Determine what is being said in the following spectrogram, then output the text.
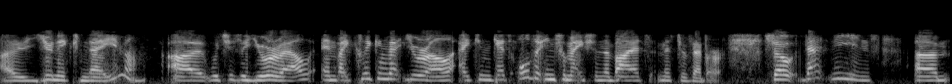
a unique name, uh, which is a URL, and by clicking that URL, I can get all the information about Mr. Weber. So that means um,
